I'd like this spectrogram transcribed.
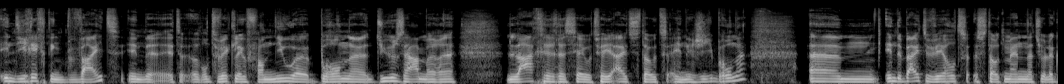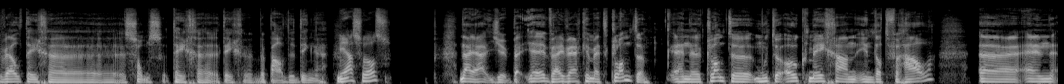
in die richting bewaait. In de, het ontwikkelen van nieuwe bronnen, duurzamere, lagere CO2-uitstoot energiebronnen. Um, in de buitenwereld stoot men natuurlijk wel tegen, soms tegen, tegen bepaalde dingen. Ja, zoals? Nou ja, je, wij werken met klanten. En uh, klanten moeten ook meegaan in dat verhaal. Uh, en uh,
